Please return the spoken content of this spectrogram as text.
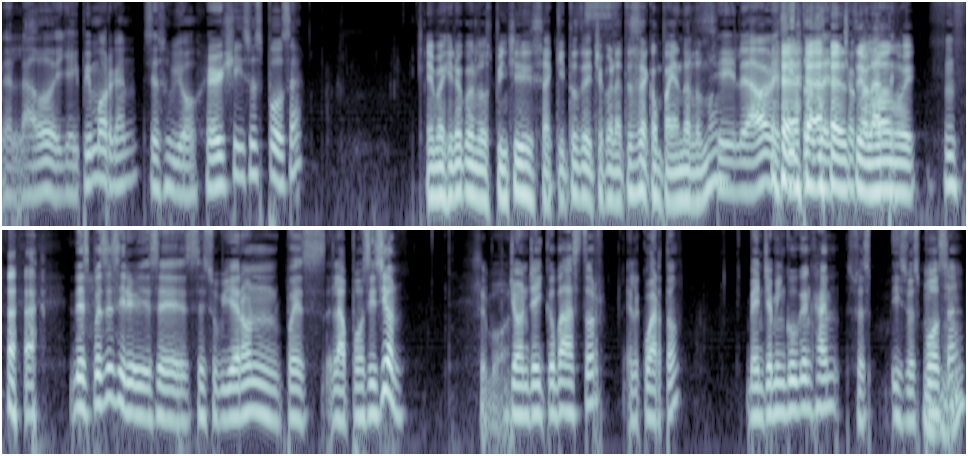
del lado de JP Morgan, se subió Hershey y su esposa, Me Imagino con los pinches saquitos de chocolates acompañándolos, ¿no? sí, le daba besitos de chocolate. Después se, se, se subieron, pues, la oposición. John Jacob Astor, el cuarto. Benjamin Guggenheim su y su esposa.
